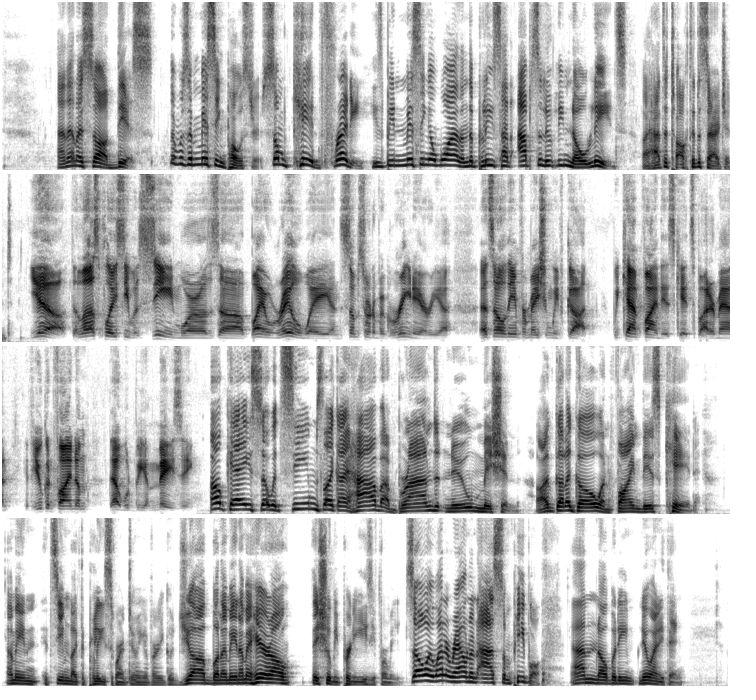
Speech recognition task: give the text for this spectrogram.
And then I saw this. There was a missing poster. Some kid, Freddy. He's been missing a while and the police had absolutely no leads. I had to talk to the sergeant. Yeah, the last place he was seen was uh, by a railway and some sort of a green area. That's all the information we've got. We can't find this kid, Spider Man. If you can find him, that would be amazing. Okay, so it seems like I have a brand new mission. I've got to go and find this kid. I mean, it seemed like the police weren't doing a very good job, but I mean, I'm a hero. They should be pretty easy for me. So I went around and asked some people, and nobody knew anything.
